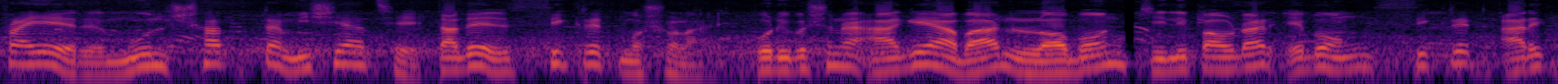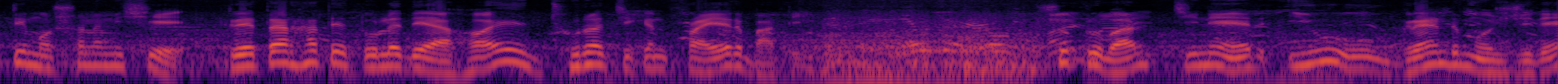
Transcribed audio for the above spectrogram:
ফ্রাইয়ের মূল স্বাদটা মিশে আছে তাদের সিক্রেট মশলায়। পরিবেশনের আগে আবার লবণ, চিলি পাউডার এবং সিক্রেট আরেকটি মশলা মিশিয়ে ক্রেতার হাতে তুলে দেয়া হয় ঝুরা চিকেন ফ্রাইয়ের বাটি। শুক্রবার চীনের ইউ গ্র্যান্ড মসজিদে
